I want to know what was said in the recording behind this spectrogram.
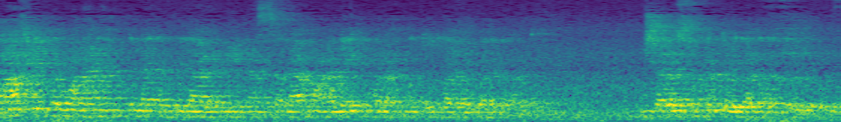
வாஹித வனஹத்துல ரபில் ஆலமீன். அஸ்ஸலாமு அலைக்கும் வரஹ்மத்துல்லாஹி வபரகாத்துஹு. இன்ஷா அல்லாஹ் சுன்னத்துல்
